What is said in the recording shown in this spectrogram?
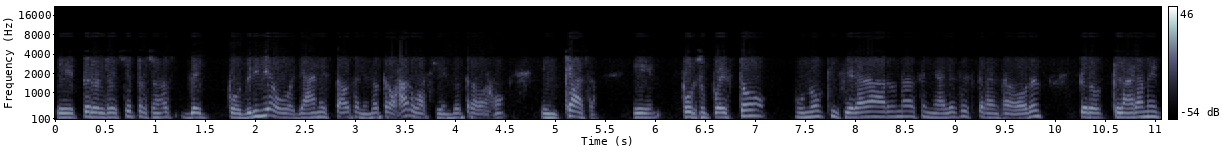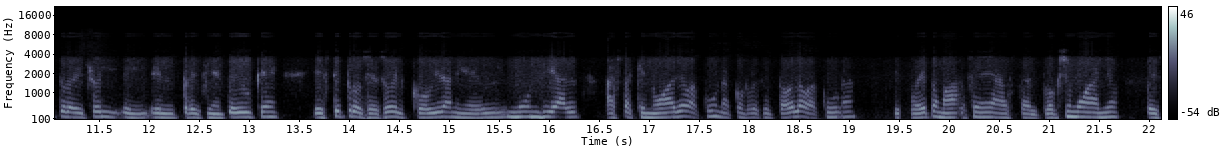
eh, pero el resto de personas podría o ya han estado saliendo a trabajar o haciendo trabajo en casa. Eh, por supuesto, uno quisiera dar unas señales esperanzadoras, pero claramente lo ha dicho el, el presidente Duque, este proceso del COVID a nivel mundial hasta que no haya vacuna, con resultado de la vacuna, que puede tomarse hasta el próximo año, pues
